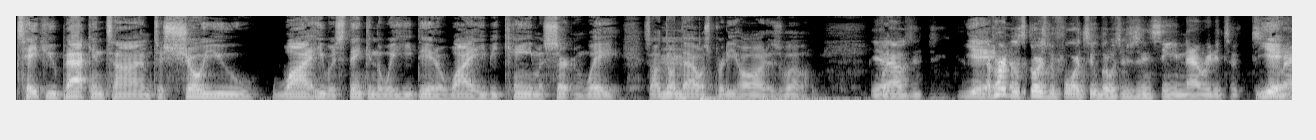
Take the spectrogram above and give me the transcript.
take you back in time to show you why he was thinking the way he did or why he became a certain way. So I thought Mm. that was pretty hard as well. Yeah, But- that was interesting. Yeah, I've heard those stories before too, but it was interesting seeing narrated to, to Yeah.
